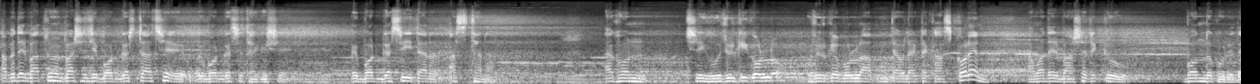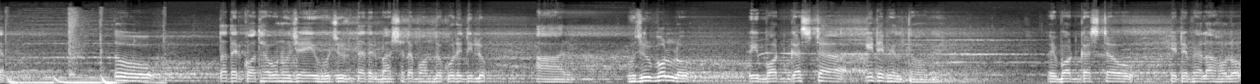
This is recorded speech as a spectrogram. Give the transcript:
আপনাদের বাথরুমের পাশে যে বটগাছটা আছে, ওই বটগাছে থাকে সে। ওই বটগাছেই তার আস্থানা। এখন সেই হুজুর কি করল? হুজুরকে বলল, আপনি তাহলে একটা কাজ করেন, আমাদের বাসাটা একটু বন্ধ করে দেন। তো তাদের কথা অনুযায়ী হুজুর তাদের বাসাটা বন্ধ করে দিল। আর হুজুর বলল ওই বট গাছটা কেটে ফেলতে হবে। ওই বট গাছটাও কেটে ফেলা হলো।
